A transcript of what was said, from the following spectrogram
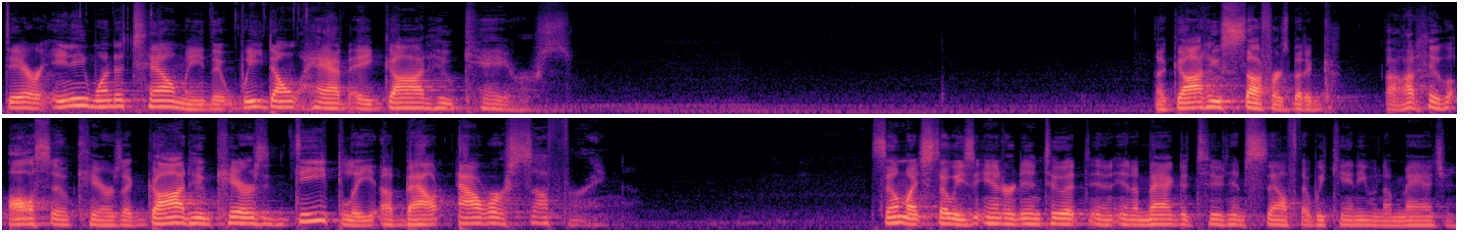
dare anyone to tell me that we don't have a God who cares. A God who suffers, but a God who also cares. A God who cares deeply about our suffering. So much so, he's entered into it in, in a magnitude himself that we can't even imagine.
